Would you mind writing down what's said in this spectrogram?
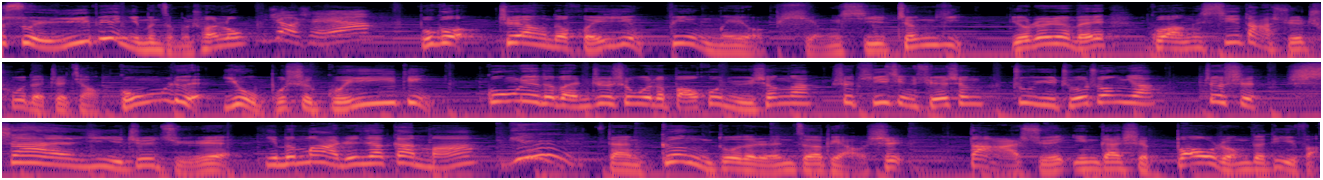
随便你们怎么穿喽。你找谁呀？不过这样的回应并没有平息争议。有人认为广西大学出的这叫攻略，又不是规定。攻略的本质是为了保护女生啊，是提醒学生注意着装呀，这是善意之举。你们骂人家干嘛？但更多的人则表示。大学应该是包容的地方，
